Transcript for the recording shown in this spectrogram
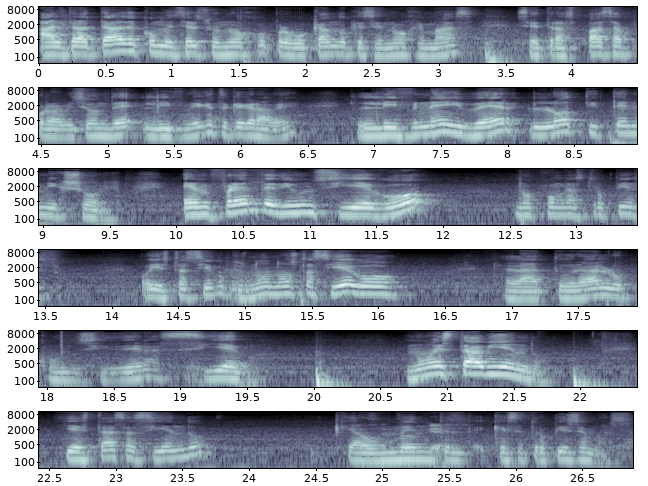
al tratar de convencer su enojo, provocando que se enoje más, se traspasa por la visión de Livnei. Fíjate qué grave. Livnei ver lotiten mikshol. Enfrente de un ciego, no pongas tropiezo. Oye, ¿estás ciego? Pues no, no está ciego. La Torah lo considera ciego. No está viendo. Y estás haciendo que aumente, el- que se tropiece más.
